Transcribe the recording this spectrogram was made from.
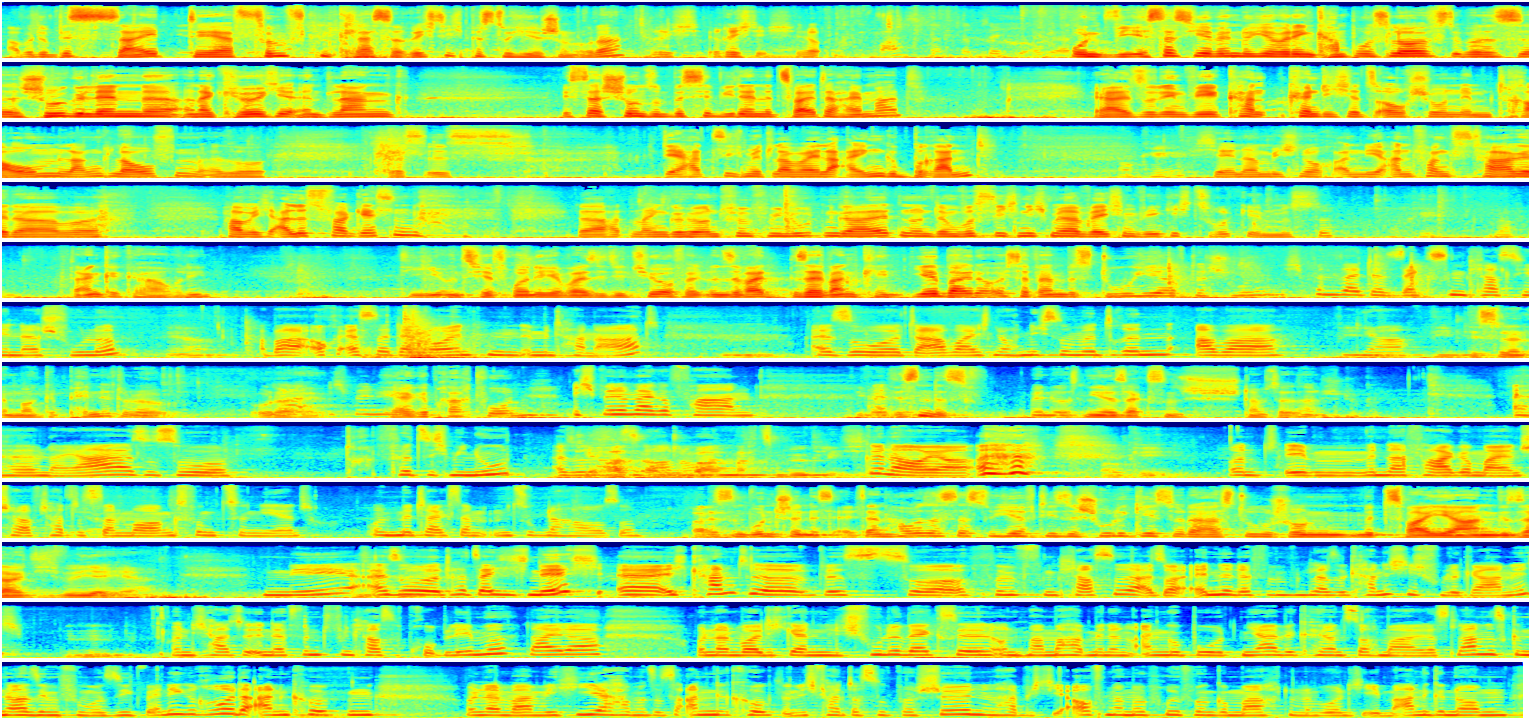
Aber du bist seit der fünften Klasse, richtig? Bist du hier schon, oder? Richtig, richtig ja. Und wie ist das hier, wenn du hier über den Campus läufst, über das äh, Schulgelände an der Kirche entlang? Ist das schon so ein bisschen wie deine zweite Heimat? ja, also den Weg kann, könnte ich jetzt auch schon im Traum langlaufen. Also das ist, der hat sich mittlerweile eingebrannt. Okay. Ich erinnere mich noch an die Anfangstage, da habe ich alles vergessen. Da hat mein Gehirn fünf Minuten gehalten und dann wusste ich nicht mehr, welchen Weg ich zurückgehen müsste. Danke, Caroline, die uns hier freundlicherweise die Tür aufhält. Und seit, seit wann kennt ihr beide euch? Seit wann bist du hier auf der Schule? Ich bin seit der sechsten Klasse hier in der Schule, Ja. aber auch erst seit der neunten im Internat. Also da war ich noch nicht so mit drin, aber Wie, Ja. wie bist du dann immer gependelt oder, oder Ja, ich bin- hergebracht worden? ich bin immer gefahren. Wie weit ist denn das, wenn du aus Niedersachsen stammst? Das ist ein Stück. Äh, naja, also so 40 Minuten. Also Die. Harzautobahn macht es möglich. Genau, ja. Okay. Und eben mit einer Fahrgemeinschaft hat es dann morgens funktioniert. Und mittags dann mit dem Zug nach Hause. War das ein Wunsch deines Elternhauses, dass du hier auf diese Schule gehst oder hast du schon mit zwei Jahren gesagt, ich will hierher? Nee, also tatsächlich nicht. Äh, ich kannte bis zur fünften Klasse, also Ende der fünften Klasse kannte ich die Schule gar nicht. Und ich hatte in der fünften Klasse Probleme, leider. Und dann wollte ich gerne in die Schule wechseln und Mama hat mir dann angeboten, ja, wir können uns doch mal das Landesgymnasium für Musik Wernigerode angucken. Und dann waren wir hier, haben uns das angeguckt und ich fand das super schön. Dann habe ich die Aufnahmeprüfung gemacht und dann wurde ich eben angenommen.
